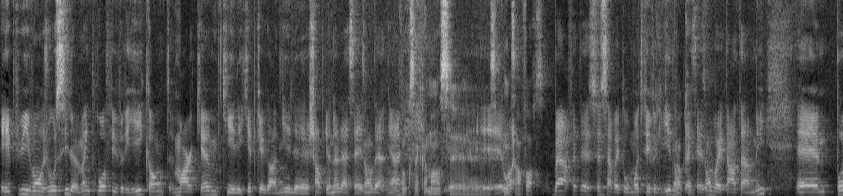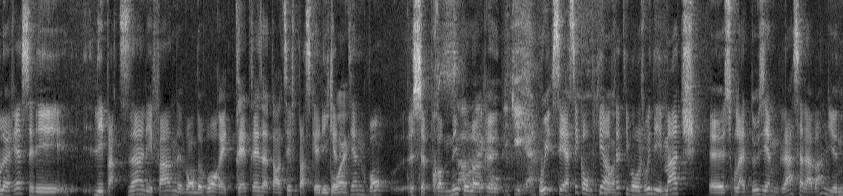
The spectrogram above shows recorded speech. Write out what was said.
Et puis, ils vont jouer aussi le 23 février contre Markham, qui est l'équipe qui a gagné le championnat la saison dernière. Donc ça commence, euh, ça Euh, commence ouais. en force. Ben, en fait, ça, ça va être au mois de février, donc la saison va être entamée. Euh, pour le reste, les, les partisans, les fans vont devoir être très, très attentifs parce que les Canadiennes vont se promener pour leur. euh, compliqué, hein? Oui, c'est assez compliqué. En fait, ils vont jouer des matchs euh, sur la deuxième glace à Laval. Il y a une,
